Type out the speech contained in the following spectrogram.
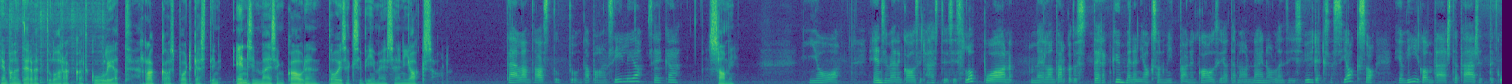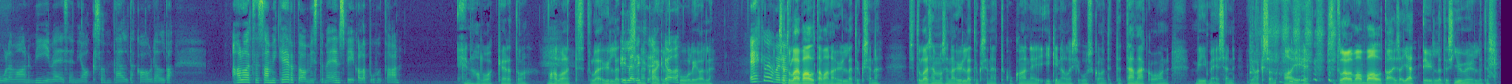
Oikein paljon tervetuloa rakkaat kuulijat Rakkauspodcastin ensimmäisen kauden toiseksi viimeiseen jaksoon. Täällä on taas tuttuun tapaan Silja sekä... Sami. Joo. Ensimmäinen kausi lähestyy siis loppuaan. Meillä on tarkoitus tehdä kymmenen jakson mittainen kausi ja tämä on näin ollen siis yhdeksäs jakso. Ja viikon päästä pääsette kuulemaan viimeisen jakson tältä kaudelta. Haluatko Sami kertoa, mistä me ensi viikolla puhutaan? En halua kertoa. Mä haluan, että se tulee yllätyksenä, Yllätyksenä, kaikille joo. kuulijoille. Ehkä me voidaan... Se tulee valtavana yllätyksenä. Se tulee semmoisena yllätyksenä, että kukaan ei ikinä olisi uskonut, että tämäkö on viimeisen jakson aihe. Se tulee olemaan valtaisa jättiyllätys, jymyyllätys.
